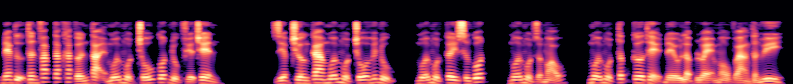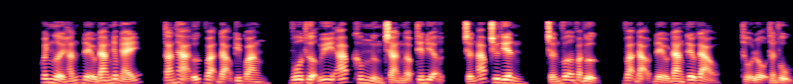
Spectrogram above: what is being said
Đem tự thân pháp tắc khắc cấn tại mỗi một chỗ cốt nhục phía trên. Diệp trường ca mỗi một chỗ huyết nhục, mỗi một cây xương cốt, mỗi một giọt máu, mỗi một tấc cơ thể đều lập lòe màu vàng thần uy. Quanh người hắn đều đang nhấp nháy, tán thả ước vạn đạo kim quang, vô thượng uy áp không ngừng tràn ngập thiên địa, chấn áp chư thiên, chấn vỡ vạn vực, vạn đạo đều đang kêu gạo thổ lộ thần phục.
